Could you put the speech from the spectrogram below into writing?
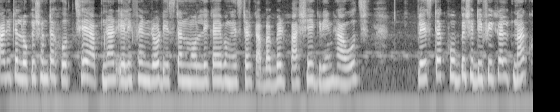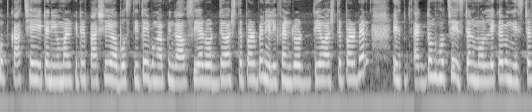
আর এটা লোকেশনটা হচ্ছে আপনার এলিফ্যান্ট রোড ইস্টার্ন মল্লিকা এবং স্টার কাবাবের পাশে গ্রিন হাউস প্লেসটা খুব বেশি ডিফিকাল্ট না, খুব কাছে এটা নিউ মার্কেটের পাশেই অবস্থিত এবং আপনি গাউসিয়া রোড দিয়েও আসতে পারবেন এলিফ্যান্ট রোড দিয়েও আসতে পারবেন। একদম হচ্ছে ইস্টার্ন মল্লিকা এবং ইস্টার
